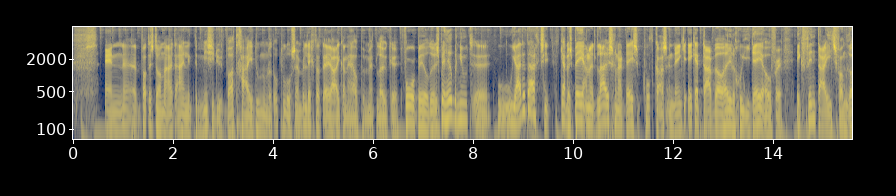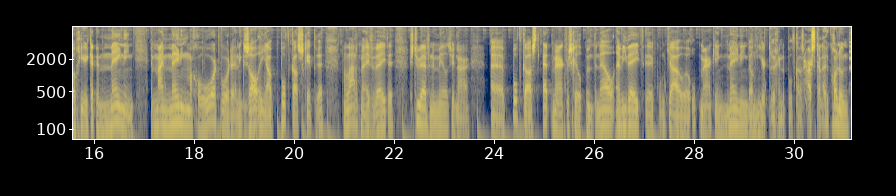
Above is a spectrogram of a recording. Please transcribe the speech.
En uh, wat is dan uiteindelijk de missie? Dus wat ga je doen om dat op te lossen? En wellicht dat AI kan helpen met leuke voorbeelden. Dus ik ben heel benieuwd uh, hoe, jij dat eigenlijk ziet. Ja, dus ben je aan het luisteren naar deze podcast en denk je, ik heb daar wel hele goede ideeën over. Ik vind daar iets van, Rogier. Ik heb een mening en mijn mening mag gehoord worden en ik zal in jouw podcast schitteren. Dan laat het me even weten. Stuur even een mailtje naar uh, podcast.merkverschil.nl. En wie weet uh, komt jouw uh, opmerking, mening dan hier terug in de podcast. Hartstikke leuk. Gewoon doen.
